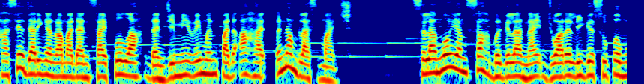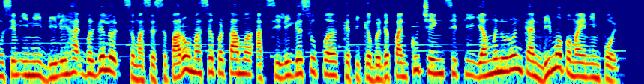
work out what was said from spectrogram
hasil jaringan Ramadan Saifullah dan Jimmy Raymond pada Ahad 16 Mac. Selangor yang sah bergelar naib juara Liga Super musim ini dilihat bergelut semasa separuh masa pertama aksi Liga Super ketika berdepan Kuching City yang menurunkan lima pemain import.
